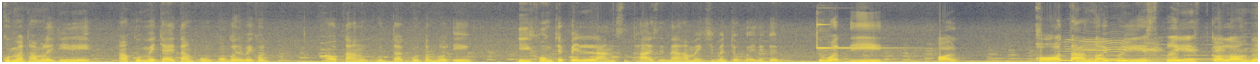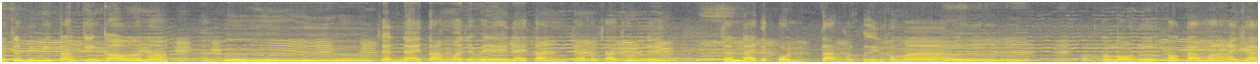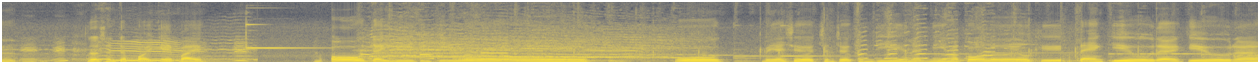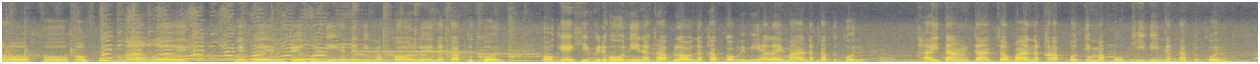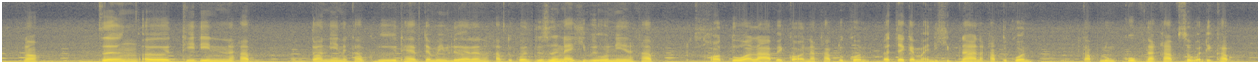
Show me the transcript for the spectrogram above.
คุณมาทำอะไรที่นี่ ถ้าคุณไม่จ่ายตังค์ผม ผมก็จะเป็นคนเอาตังค์คุณจากคุณตำรวจเอง นี่คงจะเป็นหลังสุดท้ายสินะทำให้คลิปมันจบไปเหลือเกินสวัสดีขอขอตังค์หน่อย please please ก็ร้องเดือจะไม่มีตังค์กินข้าวแล้วนะฉันได้ตังค์มาจะไม่ได้ได้ตังค์จากประชาชนเลย ฉันได้แต่ปล้นตังค์คนอื่นเขามา เออก็ร้องเถอะเอาตังค์มาให้ฉัน แล้วฉันจะปล่อยแกไป โอ้ ใจดีจริงๆเลย โอ้ โอ้ไม่อยากเชื่อฉันเจอคนดีขนาดนี้มาก่อนเลย โอเค thank you thank you นะ โอ้โห ขอบคุณมากเลย ไม่เคยเจอคนดีขนาดนี้มาก่อนเลยนะครับ ทุกคน โอเค คลิปวิดีโอนี้นะครับ เรานะครับก็ไม่มีอะไรมากนะครับทุกคนไถตังจากชาวบ้านนะครับ คนที่มาปลูกที่ดินนะครับ ทุกคน เนาะ ซึ่ง เอ่อ ที่ดินนะครับ ตอนนี้นะครับคือแทบจะไม่เหลือแล้วนะครับทุกคนซึ่งในคลิปวิดีโอนี้นะครับขอตัวลาไปก่อนนะครับทุกคน แล้วเจอกันใหม่ในคลิปหน้านะครับทุกคนกับลุงกุ๊บนะครับ สวัสดีครับ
